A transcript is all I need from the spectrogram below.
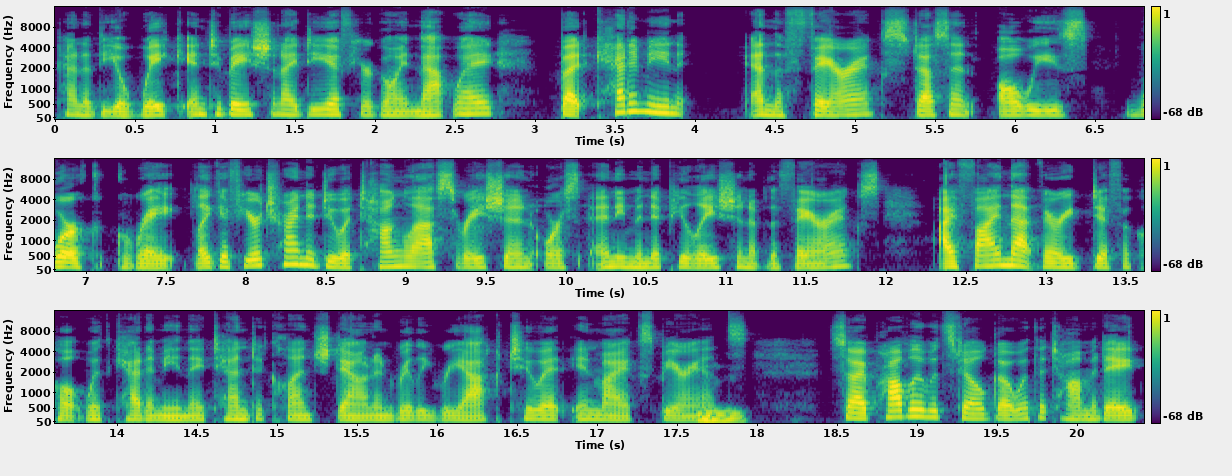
kind of the awake intubation idea if you're going that way. But ketamine and the pharynx doesn't always work great. Like if you're trying to do a tongue laceration or any manipulation of the pharynx, I find that very difficult with ketamine. They tend to clench down and really react to it in my experience. Mm. So I probably would still go with etomidate.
